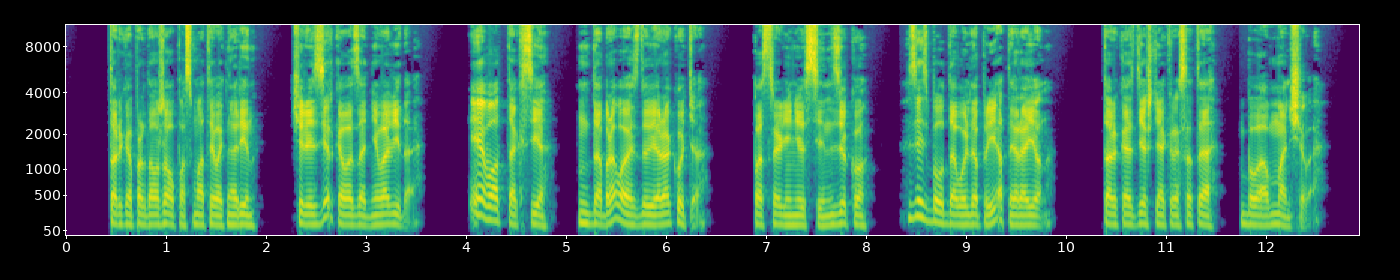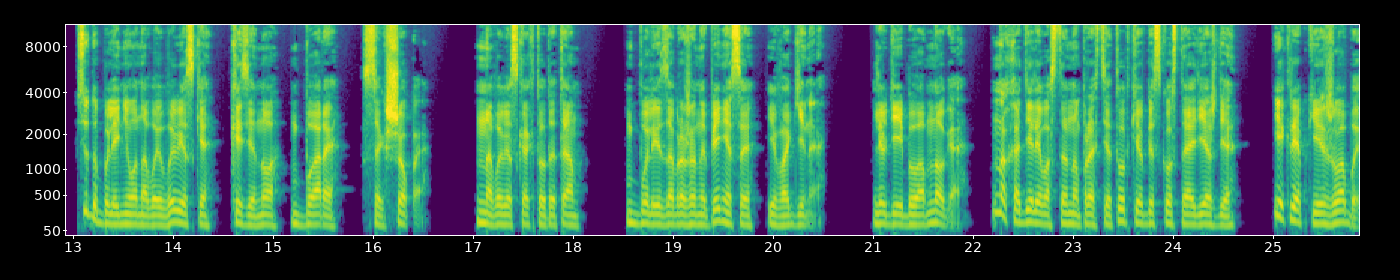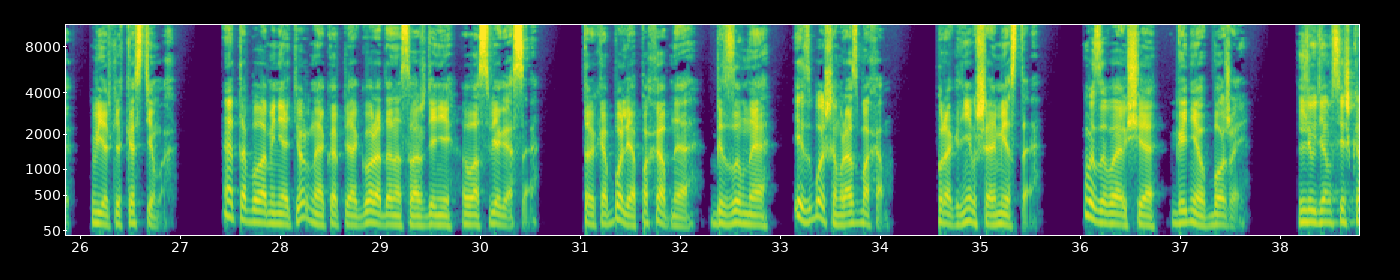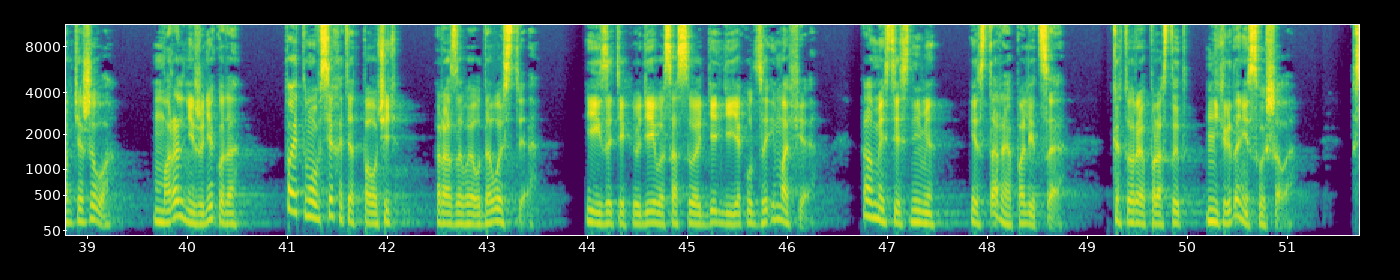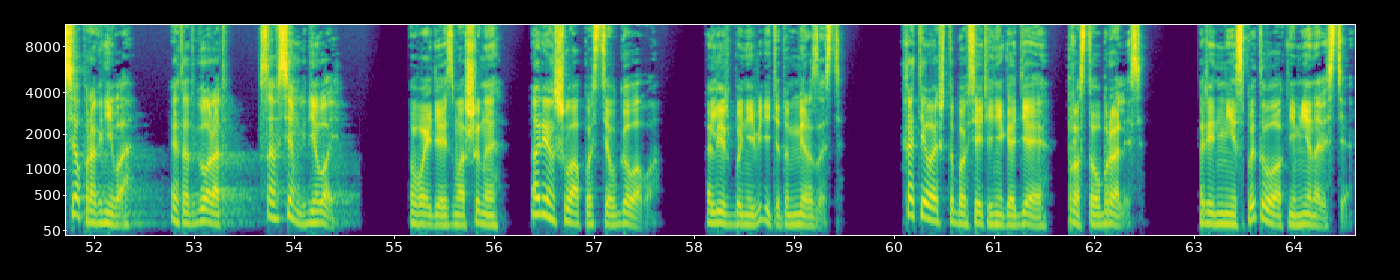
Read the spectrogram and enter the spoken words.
Только продолжал посматривать на Рин через зеркало заднего вида. И вот такси добралось до Яракути. По сравнению с Синдзюку, здесь был довольно приятный район. Только здешняя красота была обманчива. Всюду были неоновые вывески, казино, бары, секс-шопы. На вывесках тут и там были изображены пенисы и вагины. Людей было много, но ходили в основном проститутки в безвкусной одежде и крепкие жлобы в ярких костюмах. Это была миниатюрная копия города наслаждений Лас-Вегаса. Только более похабная, безумная и с большим размахом. Прогнившее место, вызывающее гнев Божий. Людям слишком тяжело. Мораль ниже некуда. Поэтому все хотят получить разовое удовольствие. И из этих людей высасывают деньги якудза и мафия. А вместе с ними и старая полиция, которая про стыд никогда не слышала. Все прогнило. Этот город совсем гнилой. Выйдя из машины, Арен шла, голову. Лишь бы не видеть эту мерзость. Хотелось, чтобы все эти негодяи просто убрались. Рин не испытывала к ним ненависти.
